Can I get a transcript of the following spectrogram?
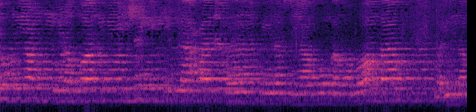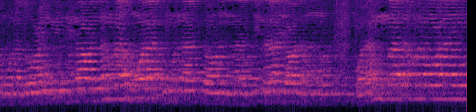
يغني عنهم من الله من شيء إلا حاجة في نفس يعقوب قضاها وإنه لذو علم لما علمناه ولكن أكثر الناس لا يعلمون. ولما دخلوا على يوسف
